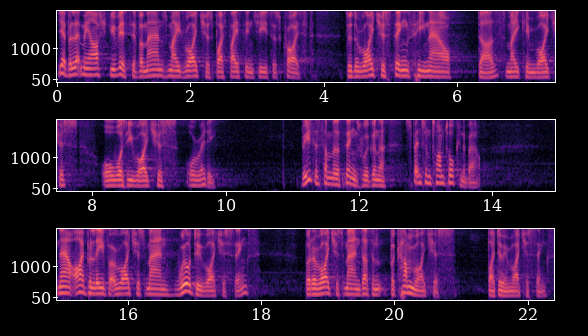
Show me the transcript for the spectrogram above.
Yeah, but let me ask you this if a man's made righteous by faith in Jesus Christ, do the righteous things he now does make him righteous, or was he righteous already? These are some of the things we're going to spend some time talking about. Now, I believe that a righteous man will do righteous things, but a righteous man doesn't become righteous by doing righteous things,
